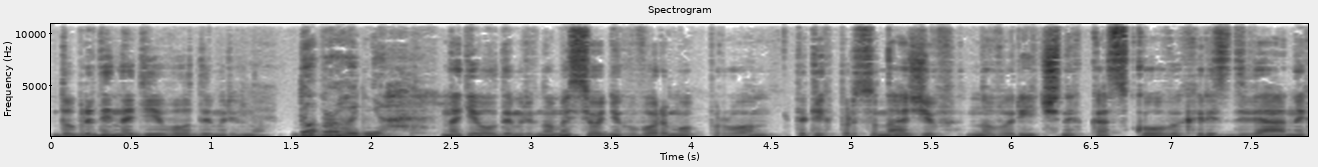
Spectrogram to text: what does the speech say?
Добрий день, Надія Володимирівна. Доброго дня, Надія Володимирівна. Ми сьогодні говоримо про таких персонажів новорічних, казкових, різдвяних.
